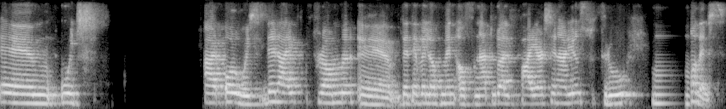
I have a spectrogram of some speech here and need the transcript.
um, which are always derived from uh, the development of natural fire scenarios through models,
